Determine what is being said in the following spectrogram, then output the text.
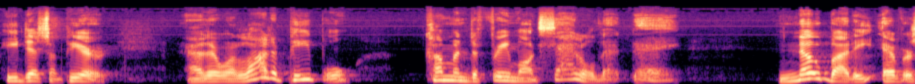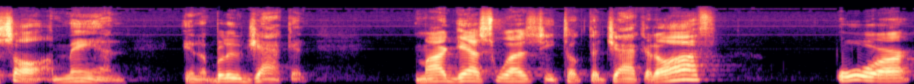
he disappeared. Now, there were a lot of people coming to Fremont Saddle that day. Nobody ever saw a man in a blue jacket. My guess was he took the jacket off or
